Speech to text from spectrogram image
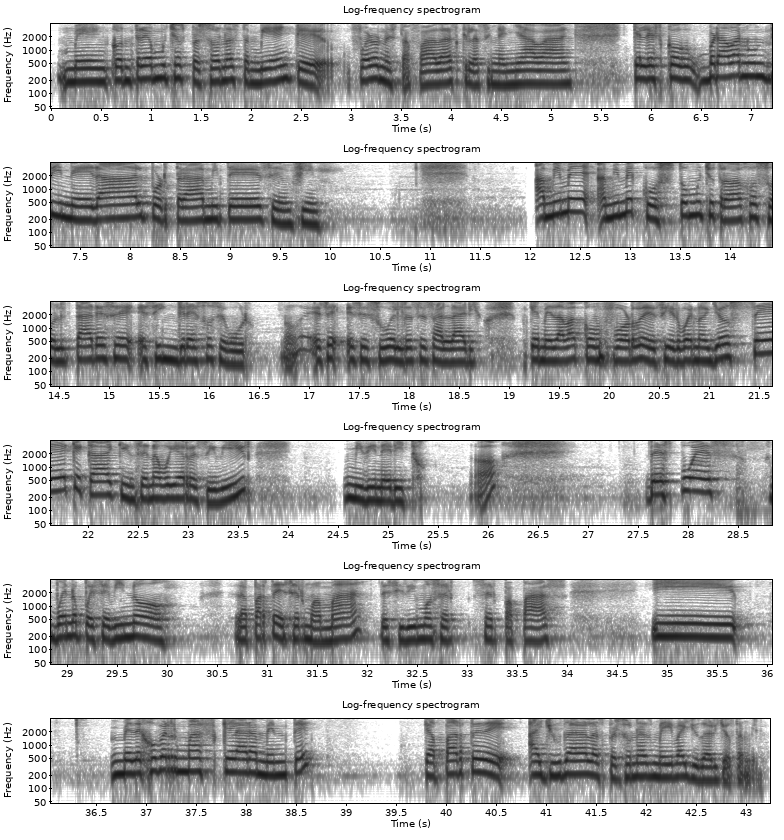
me encontré a muchas personas también que fueron estafadas, que las engañaban, que les cobraban un dineral por trámites, en fin a mí me, a mí me costó mucho trabajo soltar ese, ese ingreso seguro. ¿no? Ese, ese sueldo, ese salario que me daba confort de decir, bueno, yo sé que cada quincena voy a recibir mi dinerito. Después, bueno, pues se vino la parte de ser mamá, decidimos ser, ser papás y me dejó ver más claramente que aparte de ayudar a las personas, me iba a ayudar yo también.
